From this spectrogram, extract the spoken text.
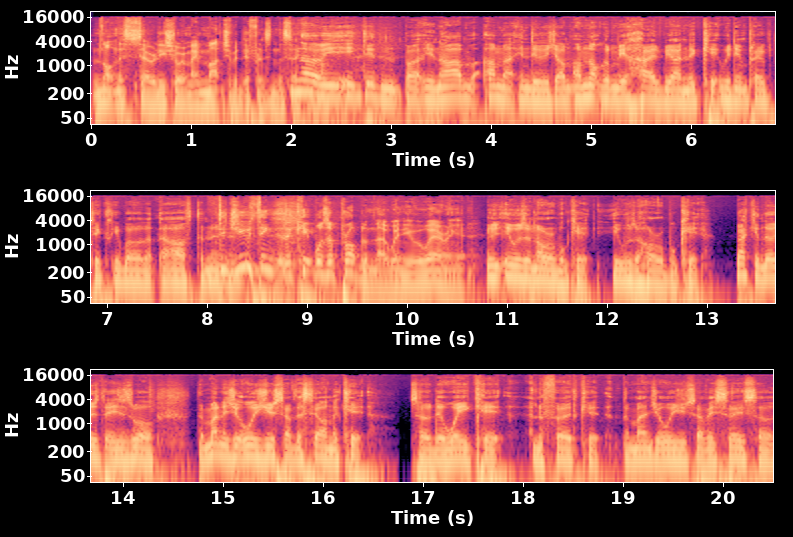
I'm not necessarily sure it made much of a difference in the second No, half. it, it didn't. But you know, I'm, I'm that individual. I'm, I'm not going to be hide behind the kit. We didn't play particularly well that, that afternoon. Did you think that the kit was a problem though when you were wearing it? It, it was an horrible kit. It was a horrible kit. Back in those days as well, the manager always used to have the say on the kit. So the away kit and the third kit, the manager always used to have his say. So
